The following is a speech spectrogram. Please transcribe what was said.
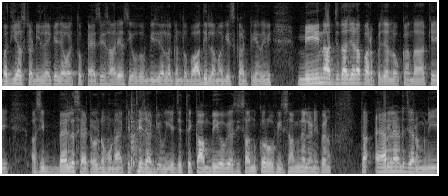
ਵਧੀਆ ਸਟੱਡੀ ਲੈ ਕੇ ਜਾਓ ਇੱਥੋਂ ਪੈਸੇ ਸਾਰੇ ਅਸੀਂ ਉਦੋਂ ਵੀਜ਼ਾ ਲੱਗਣ ਤੋਂ ਬਾਅਦ ਹੀ ਲਵਾਂਗੇ ਇਸ ਕੰਟਰੀਆਂ ਦੇ ਵੀ। ਮੇਨ ਅੱਜ ਦਾ ਜਿਹੜਾ ਪਰਪਸ ਹੈ ਲੋਕਾਂ ਦਾ ਕਿ ਅਸੀਂ ਵੈਲ ਸੈਟਲਡ ਹੋਣਾ ਹੈ, ਕਿੱਥੇ ਜਾ ਕੇ ਹੋਈ ਹੈ ਜਿੱਥੇ ਕੰਮ ਵੀ ਹੋਵੇ ਅਸੀਂ ਸਾਨੂੰ ਘਰੋਂ ਫੀਸਾਂ ਵੀ ਨਾ ਲੈਣੀ ਪੈਣ। ਤਾਂ ਆਇਰਲੈਂਡ ਜਰਮਨੀ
